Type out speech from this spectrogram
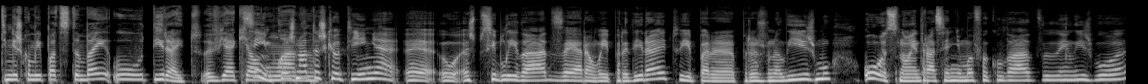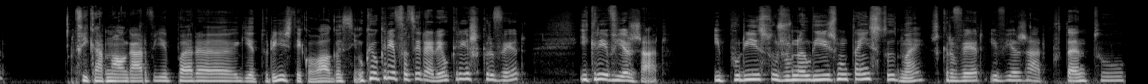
tinhas como hipótese também o direito. Havia aqui Sim, algum com as lado... notas que eu tinha, eh, as possibilidades eram ir para Direito, ir para, para jornalismo, ou se não entrasse em nenhuma faculdade em Lisboa, ficar no Algarve e ir para guia turística ou algo assim. O que eu queria fazer era, eu queria escrever e queria viajar. E por isso o jornalismo tem isso tudo, não é? Escrever e viajar. Portanto,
